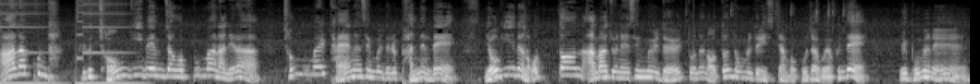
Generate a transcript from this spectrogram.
아나콘다 그리고 전기뱀장어뿐만 아니라 정말 다양한 생물들을 봤는데 여기에는 어떤 아마존의 생물들 또는 어떤 동물들이 있을지 한번 보자고요. 근데 여기 보면은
